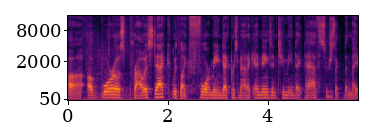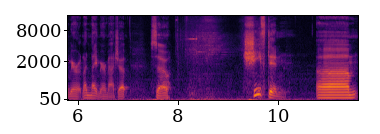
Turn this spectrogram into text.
uh, a Boros prowess deck with like four main deck prismatic endings and two main deck paths, which is like the nightmare the nightmare matchup. So Chieftain. Um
